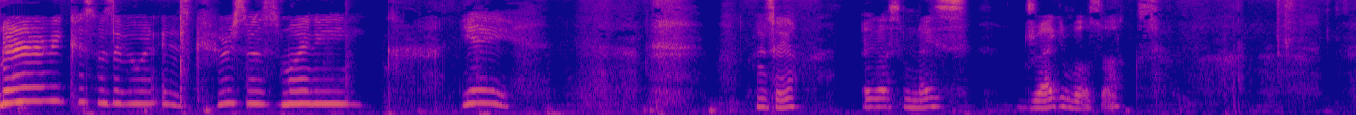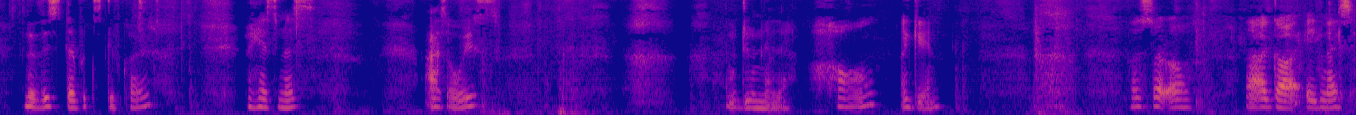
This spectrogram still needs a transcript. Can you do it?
Merry Christmas, everyone. It is Christmas morning. Yay. Let me tell you, I got some nice Dragon Ball socks. No, this is Starbucks gift card. My handsomeness, as always. I'm do another haul again. Let's start off. I got a nice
